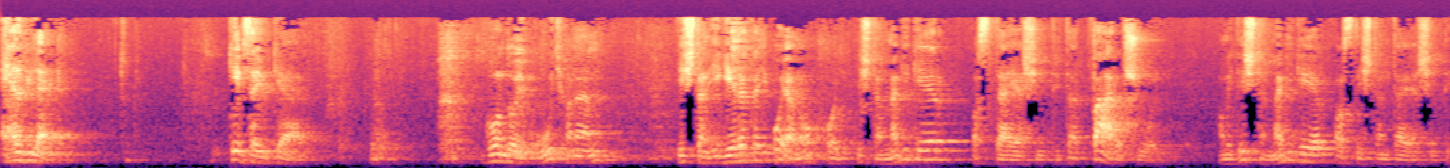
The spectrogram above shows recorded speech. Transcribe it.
elvileg képzeljük el, gondoljuk úgy, hanem Isten ígéretei olyanok, hogy Isten megígér, azt teljesíti. Tehát párosul. Amit Isten megígér, azt Isten teljesíti.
